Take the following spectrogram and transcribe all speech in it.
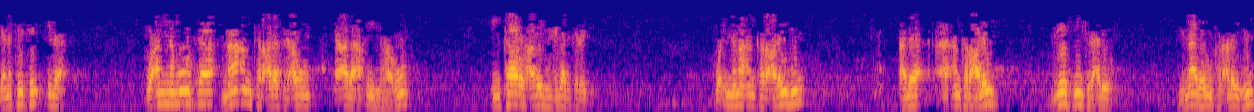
لأن كل شيء إله وأن موسى ما أنكر على فرعون على أخيه هارون إنكاره عليهم عبادة العجل وإنما أنكر عليهم على أنكر عليه ليش ينكر عليهم؟ لماذا ينكر عليهم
